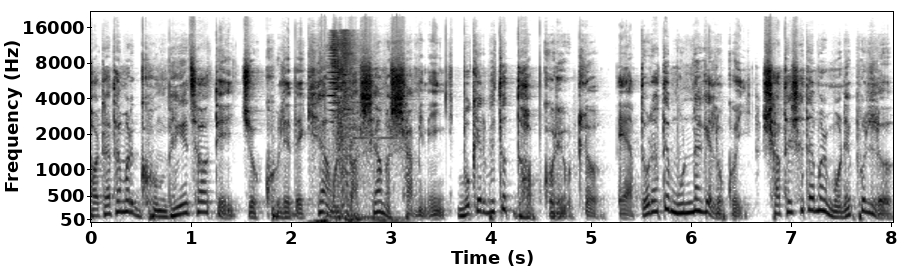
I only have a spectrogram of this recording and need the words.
হঠাৎ আমার ঘুম ভেঙে যাওয়াতেই চোখ খুলে দেখে আমার পাশে আমার স্বামী নেই। বুকের ভেতর ধপ করে উঠল। এত রাতে মুন্না গেল কই? সাথে সাথে আমার মনে পড়ল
